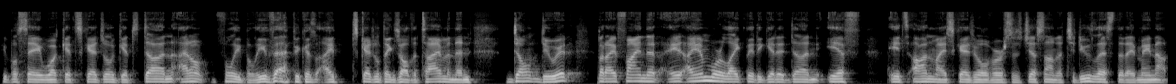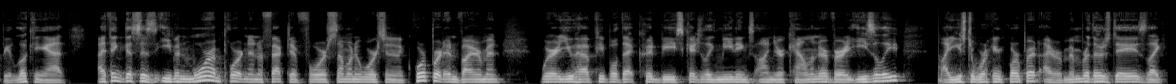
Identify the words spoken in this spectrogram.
People say what gets scheduled gets done. I don't fully believe that because I schedule things all the time and then don't do it. But I find that I, I am more likely to get it done if it's on my schedule versus just on a to do list that I may not be looking at. I think this is even more important and effective for someone who works in a corporate environment where you have people that could be scheduling meetings on your calendar very easily. I used to work in corporate. I remember those days like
